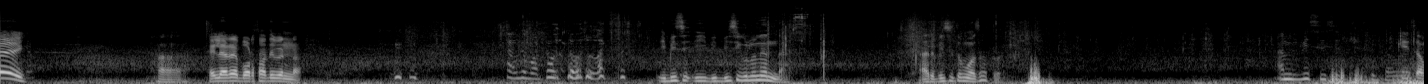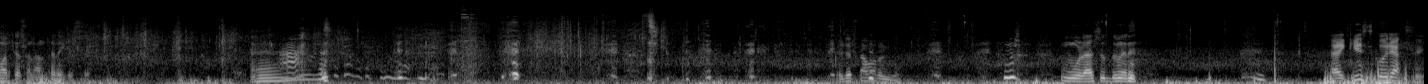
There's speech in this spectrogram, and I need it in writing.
এই! হ্যাঁ। বর্ষা দিবেন না। এই বিসি বিসিগুলো নেন না। আর বেশি তো মজা তো। আমি তো কি আমার কাছে আনসারে গেছে এটা তো আমার হইব। মুড়া শুধু মেরে। হ্যাঁ কিস করে রাখছে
